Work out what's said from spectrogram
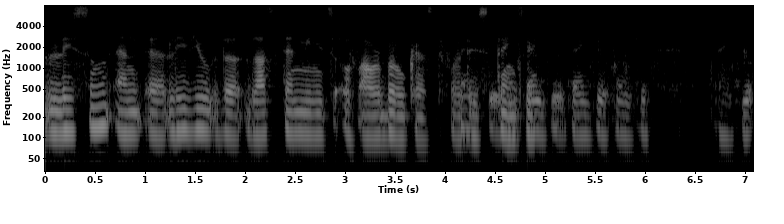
listen and uh, leave you the last 10 minutes of our broadcast for thank this. You, thank you. Thank you, thank you, thank you. Thank you.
